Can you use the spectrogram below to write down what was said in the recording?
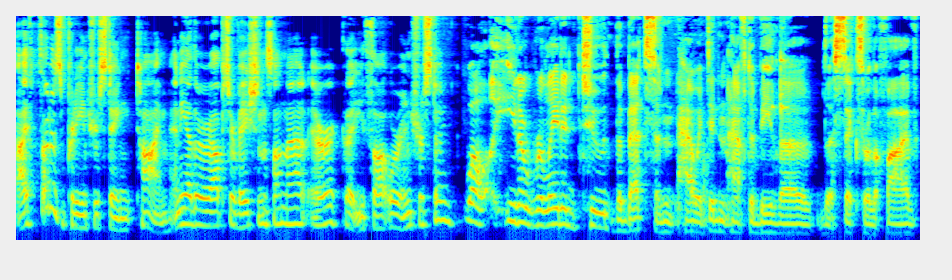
I thought it was a pretty interesting time. Any other observations on that? That, Eric, that you thought were interesting? Well, you know, related to the bets and how it didn't have to be the the six or the five.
